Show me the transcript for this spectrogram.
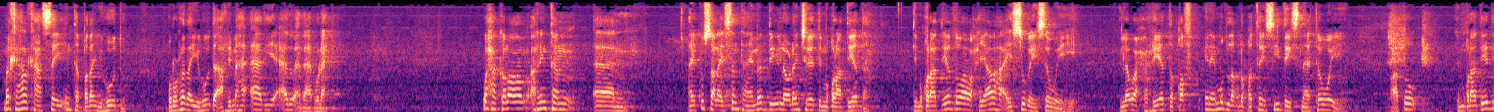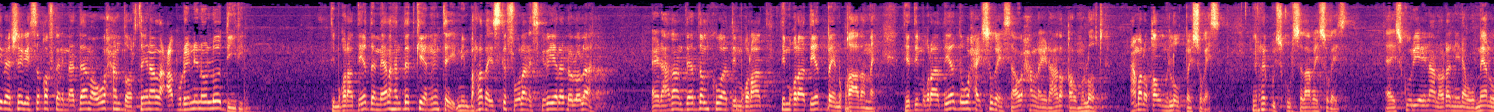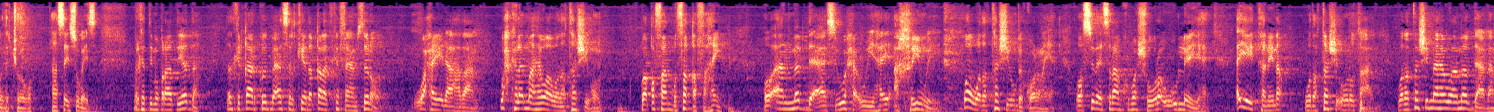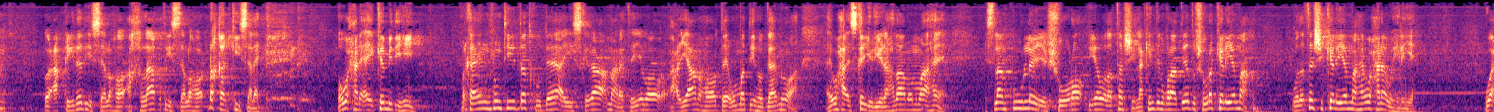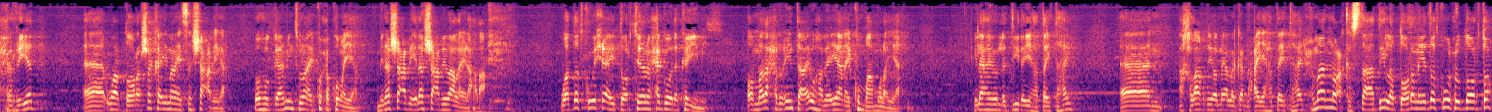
marka halkaasay inta badan yuhuuddu ururada yuhuudda arrimaha aada iyo aada u abaabulaan waxaa kaloo arrintan ay ku salaysan tahay mabdii la odhan jiray dimuqraadiyadda. Dimuqraadiyaddu waa waxyaabaha ay sugayso weeye ila waa xorriyadda qofku inay mudlaq noqotay sii daysnaato weeye hadduu dimuqraadiyaddii baa sheegaysa qofkani maadaama uu waxaan doortay inaan la caburinin oon loo diidin. Dimuqraadiyadda meelahan dadkeennu intay mimbarada iska fuulaan iskaga yaro dhololaan ay dhahdaan dee dalku waa dimuqraadi dimuqraadiyad baynu qaadanay dee dimuqraadiyaddu waxay sugaysaa waxaan la yidhaahdo qowmiluudka camalu qowmi luud bay sugaysaa. In raggu isguursadaabay sugaysa ee iskuuriya inaan odhanina uu meel wada joogo taasay sugaysa marka dimuqraadiyadda dadka qaarkood baa asalkeeda qalad ka fahamsanoo waxay idhaahdaan wax kale maaha waa wada tashi uun. Waa qof aan muthaqaf ahayn oo aan mabda'aasi waxa uu yahay akhriin weeye. Waa wada tashi uunbay ku odhanayaan. Oo sida islaamkuba shuuro uu u leeyahay. Ayay tanina wadatashi uunu tahay wadatashi maaha waa mabda'dan oo caqiidadiisa leh oo akhlaaqdiisa leh oo dhaqankiisa leh. Oo waxaana ay ka mid yihiin. Marka in runtii dadku dee ay iskaga maaragtay iyagoo acyaanahoo dee ummadii hogaamin u ah ay waxaa iska yidhi yidhaahdaanun ma ahee. Islaamku wuu leeyahay shuuro iyo wadatashi laakiin dimuqraadiyaddu shuuro keliya maaha wadatashi keliya maaha waxaana weheliya. Waa xorriyad waa doorasho ka imanaysa shacbiga oo hogaamintuna ay ku xukumayaan. Min ashacbi ila shacbi baa la ydhaahdaa waa dadku wixii ay doorteenoo xaggooda ka yimi oo madaxdu inta ay u habeeyaan ay ku maamulayaan. Ilaahay oo la diidaya hadday tahay. Akhlaaqdii oo meel laga dhacaya hadday tahay. Xumaan nooc kasta haddii la dooranayo dadku wuxuu doorto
